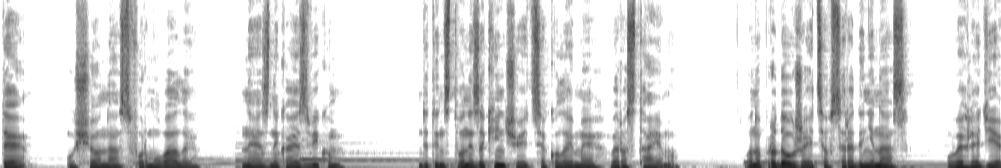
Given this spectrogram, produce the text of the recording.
те, у що нас формували, не зникає з віком. Дитинство не закінчується, коли ми виростаємо. Воно продовжується всередині нас у вигляді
